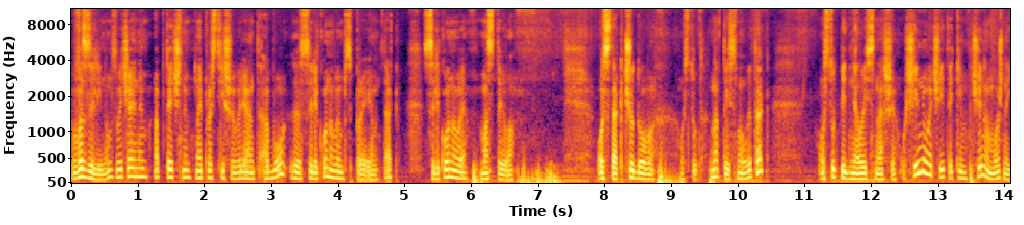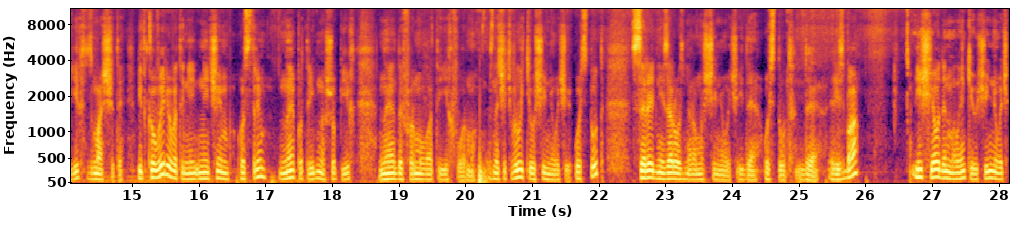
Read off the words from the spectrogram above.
Вазеліном звичайним аптечним, найпростіший варіант, або е, силіконовим спреєм, так? Силіконове мастило. Ось так чудово. Ось тут натиснули так. Ось тут піднялись наші ущільнювачі, і таким чином можна їх змащити. Підковирювати нічим гострим не потрібно, щоб їх не деформувати їх форму. Значить, великі ущільнювачі ось тут. Середній за розміром ущільнювач йде ось тут, де різьба. І ще один маленький ущільнювач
